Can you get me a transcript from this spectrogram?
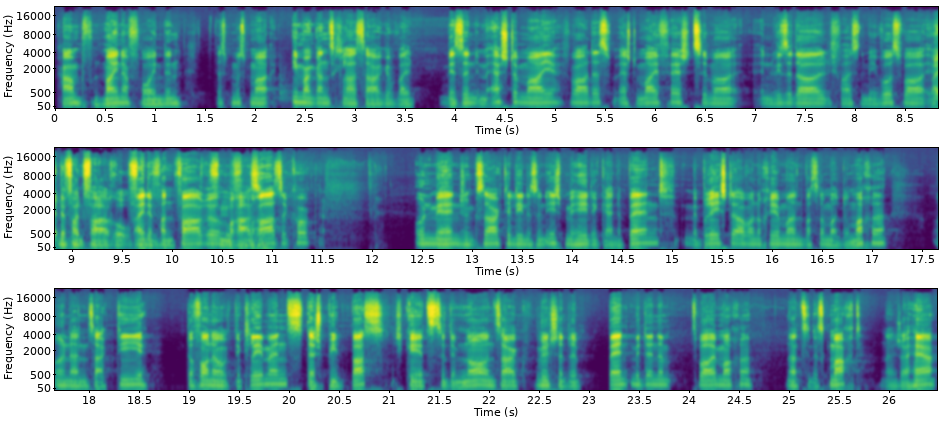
kam von meiner Freundin. Das muss man immer ganz klar sagen, weil wir sind im 1. Mai, war das, im 1. Mai-Fest, sind wir in Wiesedal, ich weiß nicht mehr, wo es war. Bei der Fanfare. Auf dem- Fanfare auf auf dem Rasen. Rasen geguckt. Und wir haben schon gesagt, der Linus und ich, wir hätten gerne Band. Wir bräuchten aber noch jemand, was soll man da machen? Und dann sagt die, da vorne hockt der Clemens, der spielt Bass. Ich gehe jetzt zu dem Nor und sage, willst du eine Band mit den zwei machen? Dann hat sie das gemacht, dann ist er her,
